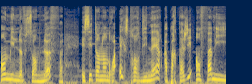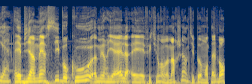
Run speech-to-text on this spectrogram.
en 1909. Et c'est un endroit extraordinaire à partager en famille. Eh bien, merci beaucoup Muriel. Et effectivement, on va marcher un petit peu au Montalban.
